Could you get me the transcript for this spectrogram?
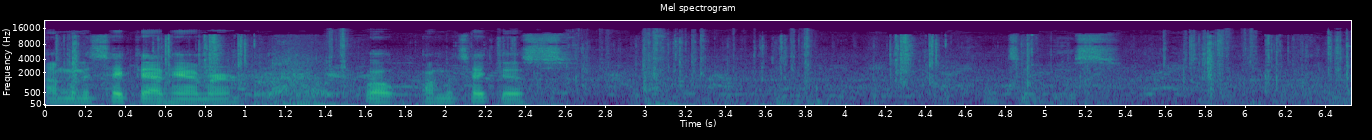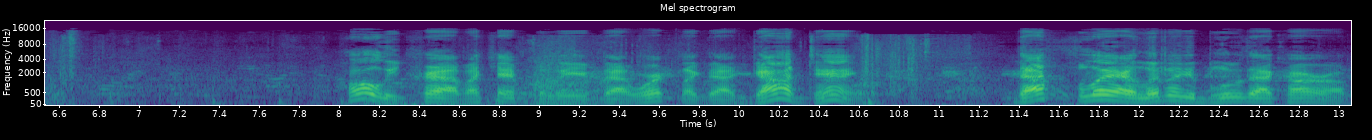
I'm gonna take that hammer. Well, I'm gonna take this. I'll take this. Holy crap, I can't believe that worked like that. God dang. That flare literally blew that car up.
